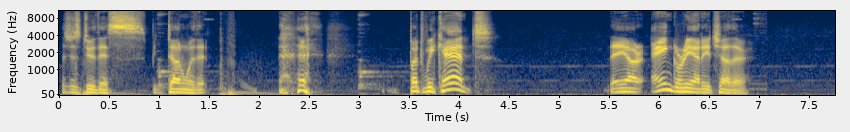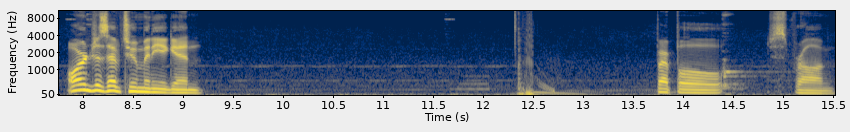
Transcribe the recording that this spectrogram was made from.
Let's just do this. Be done with it. But we can't. They are angry at each other. Oranges have too many again. Purple, just wrong.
